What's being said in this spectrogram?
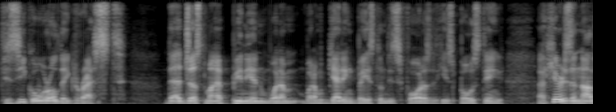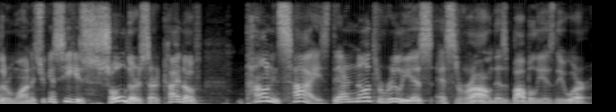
physique overall digressed. That's just my opinion. What I'm what I'm getting based on these photos that he's posting. Uh, here is another one. As you can see, his shoulders are kind of down in size. They are not really as, as round, as bubbly as they were.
